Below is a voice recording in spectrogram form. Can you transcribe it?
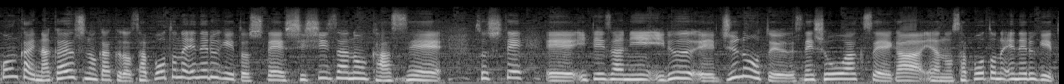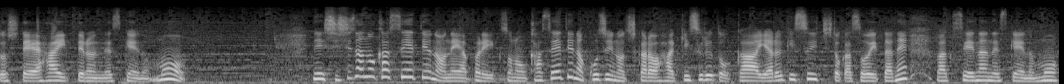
今回仲良しの角度サポートのエネルギーとして獅子座の火星そして、えー、伊手座にいる、えー、ジュノーというですね小惑星があのサポートのエネルギーとして入ってるんですけれども。で獅子座の火星っていうのはねやっぱりその火星っていうのは個人の力を発揮するとかやる気スイッチとかそういったね惑星なんですけれども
